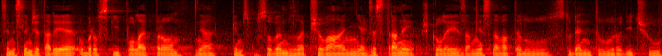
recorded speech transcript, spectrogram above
si myslím, že tady je obrovský pole pro nějakým způsobem zlepšování, jak ze strany školy, zaměstnavatelů, studentů, rodičů,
